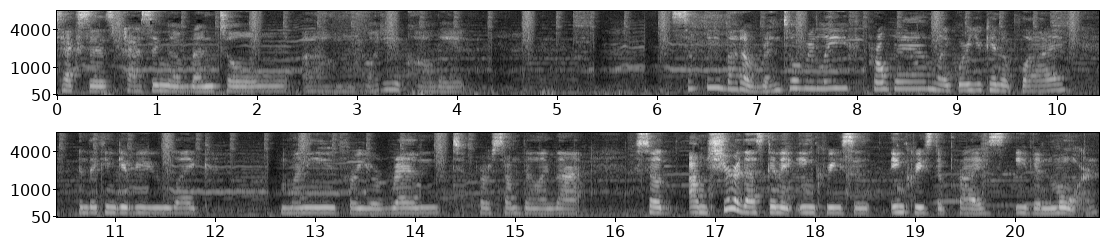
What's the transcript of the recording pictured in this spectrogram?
Texas passing a rental, um, what do you call it? Something about a rental relief program, like where you can apply and they can give you like money for your rent or something like that. So I'm sure that's gonna increase increase the price even more.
